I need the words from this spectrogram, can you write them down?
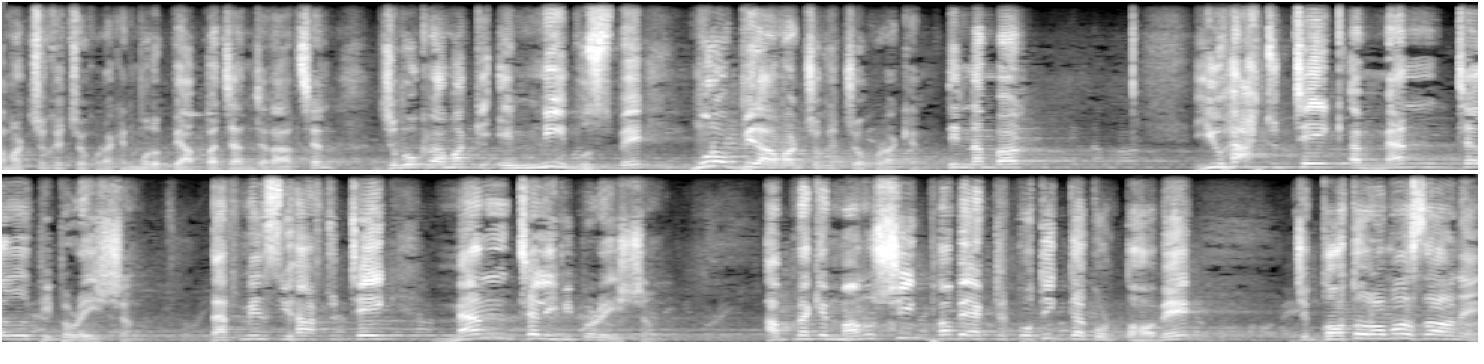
আমার চোখে চোখ রাখেন, মুরব্বী আব্বাজান যারা আছেন, যুবকরা আমাকে এমনি বুঝবে, মুরব্বীরা আমার চোখে চোখ রাখেন। তিন number you have to take a mental preparation that means you have to take mentally preparation আপনাকে মানসিকভাবে একটা প্রতিজ্ঞা করতে হবে যে গত রমাজানে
